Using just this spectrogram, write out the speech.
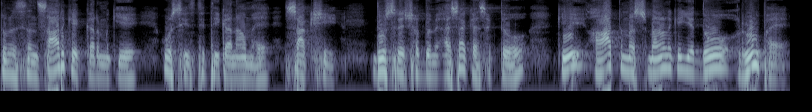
तुमने संसार के कर्म किए, उस स्थिति का नाम है साक्षी। दूसरे शब्द में ऐसा कह सकते हो कि आत्मस्मरण के ये दो रूप है।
